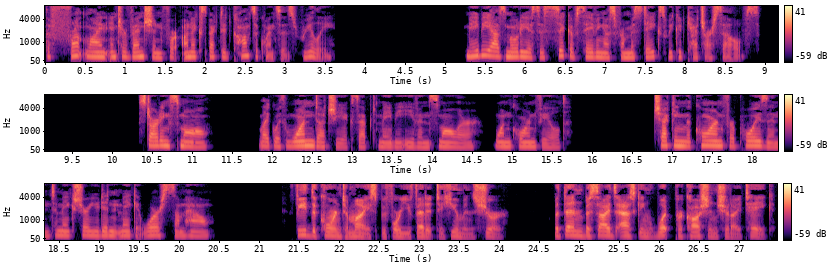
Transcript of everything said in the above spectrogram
the frontline intervention for unexpected consequences, really. Maybe Asmodeus is sick of saving us from mistakes we could catch ourselves. Starting small, like with one duchy, except maybe even smaller, one cornfield. Checking the corn for poison to make sure you didn't make it worse somehow. Feed the corn to mice before you fed it to humans, sure. But then, besides asking what precaution should I take,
